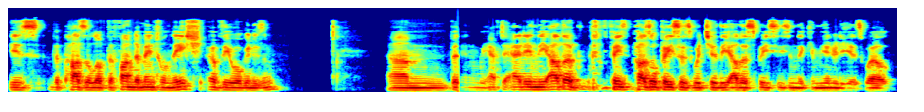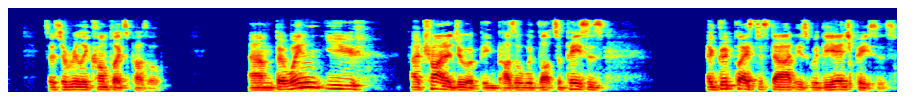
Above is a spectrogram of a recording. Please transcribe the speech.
is the puzzle of the fundamental niche of the organism. Um, but then we have to add in the other puzzle pieces, which are the other species in the community as well. So it's a really complex puzzle. Um, but when you are trying to do a big puzzle with lots of pieces, a good place to start is with the edge pieces.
